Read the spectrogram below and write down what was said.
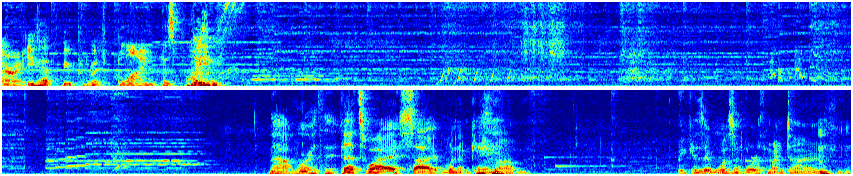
Alright, you have to be pretty much blind at this point. Not worth it. that's why I sighed when it came up. Because it wasn't worth my time.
